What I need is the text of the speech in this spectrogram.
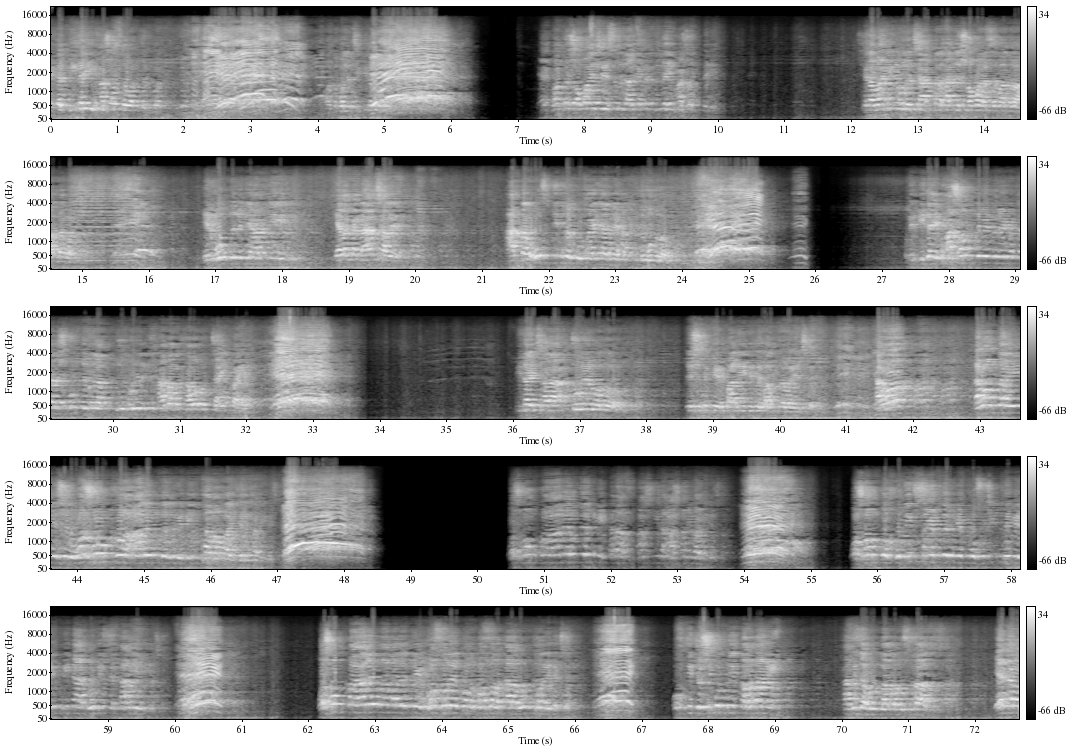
একটা বিদায়ী ভাষণ দেওয়ার জন্য কথা বলে ঠিক না? এক ঘণ্টা সময় চেয়েছিল যে আমি একটা ভাষণ দেই সেনাবাহিনী বলেছে, আপনার হাতে সময় আছে, মাত্র আধা ঘণ্টা। এর মধ্যে যদি আপনি এলাকা না ছাড়েন, আপনার অস্তিত্ব কোথায় যাবে, আমি কিন্তু বলতে পারব বিদায় ভাষণ দেবে বলে একটা শুনতে পেলাম, দুপুরের খাবার খাওয়ার চাই না। বিদায় ছাড়া চোরের মতো দেশ থেকে পালিয়ে যেতে বাধ্য হয়েছে কারণ কারণ তারা এই দেশের অসংখ্য আলেমদেরকে মিথ্যা মামলায় জেল খাটিয়েছে অসংখ্য আলেমদেরকে তারা ফাঁসির আসামি বানিয়েছে রহমতুল্লাহ আমার উস্তাদ এগারো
